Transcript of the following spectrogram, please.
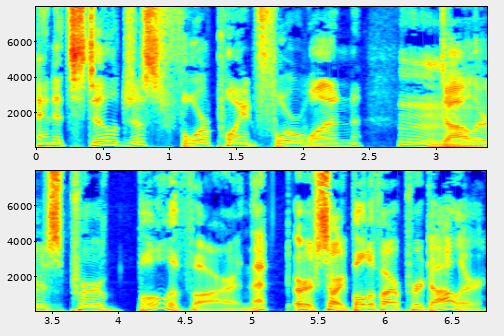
and it's still just four point four one Hmm. dollars per bolivar and that or sorry bolivar per dollar.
